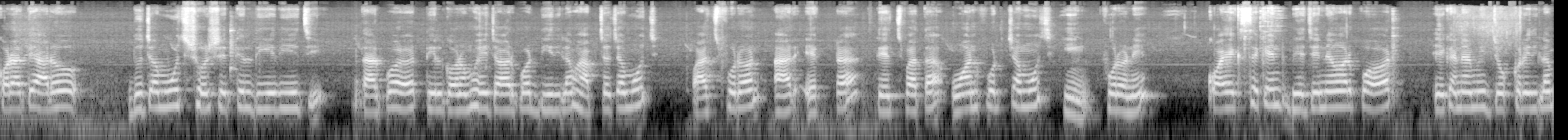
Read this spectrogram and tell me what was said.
কড়াতে আরও দু চামচ সর্ষের তেল দিয়ে দিয়েছি। তারপর তেল গরম হয়ে যাওয়ার পর দিয়ে দিলাম হাফ চা চামচ পাঁচ ফোড়ন আর একটা তেজপাতা ওয়ান ফোর চামচ হিং ফোড়নে। কয়েক সেকেন্ড ভেজে নেওয়ার পর এখানে আমি যোগ করে দিলাম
